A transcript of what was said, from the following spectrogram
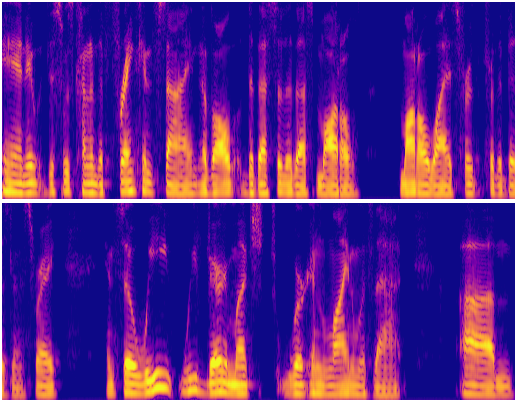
and it, this was kind of the Frankenstein of all the best of the best model model wise for for the business, right? And so we we very much were in line with that. Um,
